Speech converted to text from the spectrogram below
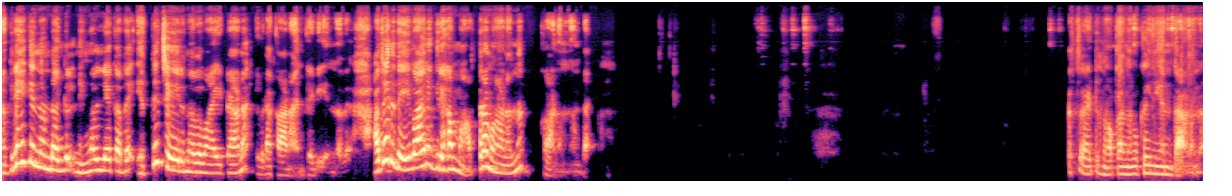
ആഗ്രഹിക്കുന്നുണ്ടെങ്കിൽ നിങ്ങളിലേക്ക് അത് എത്തിച്ചേരുന്നതുമായിട്ടാണ് ഇവിടെ കാണാൻ കഴിയുന്നത്. അതൊരു ദൈവാനുഗ്രഹം മാത്രമാണെന്ന് കാണുന്നുണ്ട്. അടുത്തതായിട്ട് നോക്കാം. നമുക്ക് ഇനി എന്താണെന്ന്.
